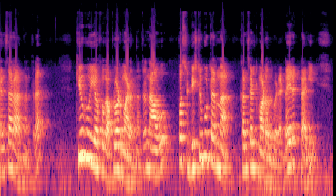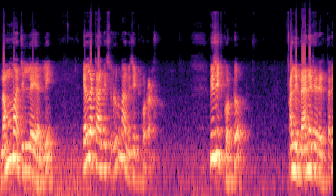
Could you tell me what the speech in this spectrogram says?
ಸೆನ್ಸಾರ್ ಆದ ನಂತರ ಕ್ಯೂಬು ಎಫ್ಗೆ ಅಪ್ಲೋಡ್ ಮಾಡಿದ ನಂತರ, ನಾವು ಫಸ್ಟ್ ಡಿಸ್ಟ್ರಿಬ್ಯೂಟರ್ನ ಕನ್ಸಲ್ಟ್ ಮಾಡೋದು ಬೇಡ. ಡೈರೆಕ್ಟಾಗಿ ನಮ್ಮ ಜಿಲ್ಲೆಯಲ್ಲಿ ಎಲ್ಲ ಟಾಕೀಸ್ಗಳಿಗೂ ನಾವು ವಿಸಿಟ್ ಕೊಡೋಣ. ವಿಸಿಟ್ ಕೊಟ್ಟು ಅಲ್ಲಿ ಮ್ಯಾನೇಜರ್ ಇರ್ತಾರೆ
